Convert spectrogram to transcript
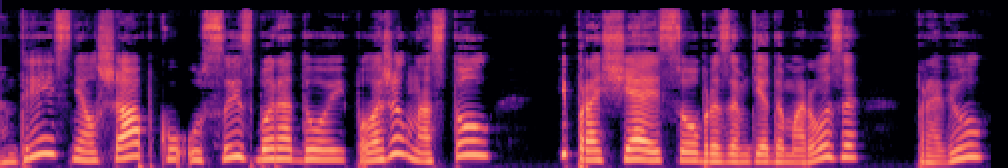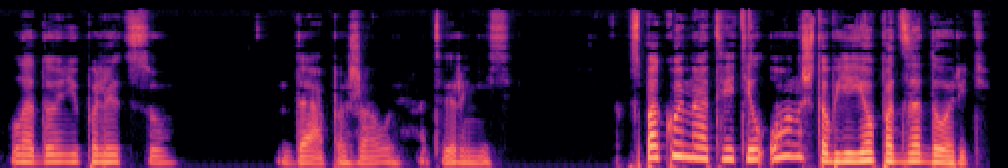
Андрей снял шапку, усы с бородой, положил на стол и, прощаясь с образом Деда Мороза, провел ладонью по лицу. «Да, пожалуй, отвернись», — спокойно ответил он, чтобы ее подзадорить.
